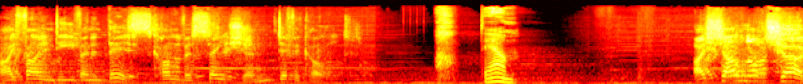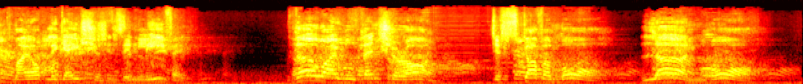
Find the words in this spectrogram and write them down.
I find even this conversation difficult. Damn. I shall not shirk my obligations in leaving. Though I will venture on, discover more, learn more,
